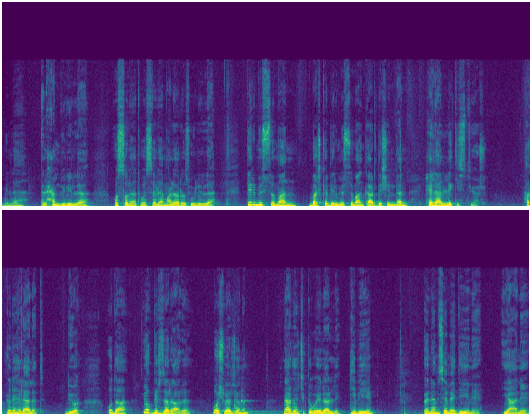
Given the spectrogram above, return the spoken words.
Bismillah, elhamdülillah, ve salatu ve selamu ala Resulillah. Bir Müslüman başka bir Müslüman kardeşinden helallik istiyor. Hakkını helal et diyor. O da yok bir zararı, boş ver canım, nereden çıktı bu helallik gibi önemsemediğini yani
